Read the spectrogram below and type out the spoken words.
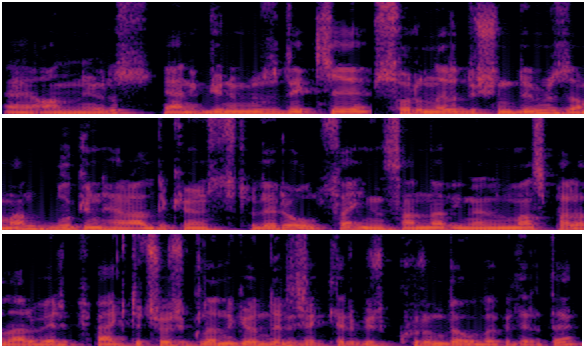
e, anlıyoruz. Yani günümüzdeki sorunları düşündüğümüz zaman bugün herhalde köy enstitüleri olsa insanlar inanılmaz paralar verip belki de çocuklarını gönderecekleri bir kurum da olabilirdi.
